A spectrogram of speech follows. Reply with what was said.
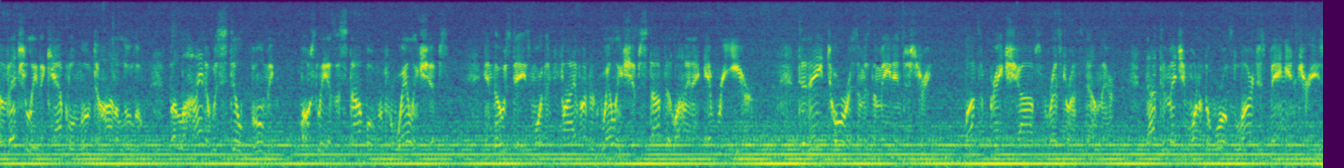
Eventually, the capital moved to Honolulu, but Lahaina was still booming, mostly as a stopover for whaling ships. In those days, more than 500 whaling ships stopped at Lahaina every year. Today, tourism is the main industry. Lots of great shops and restaurants down there, not to mention one of the world's largest banyan trees.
